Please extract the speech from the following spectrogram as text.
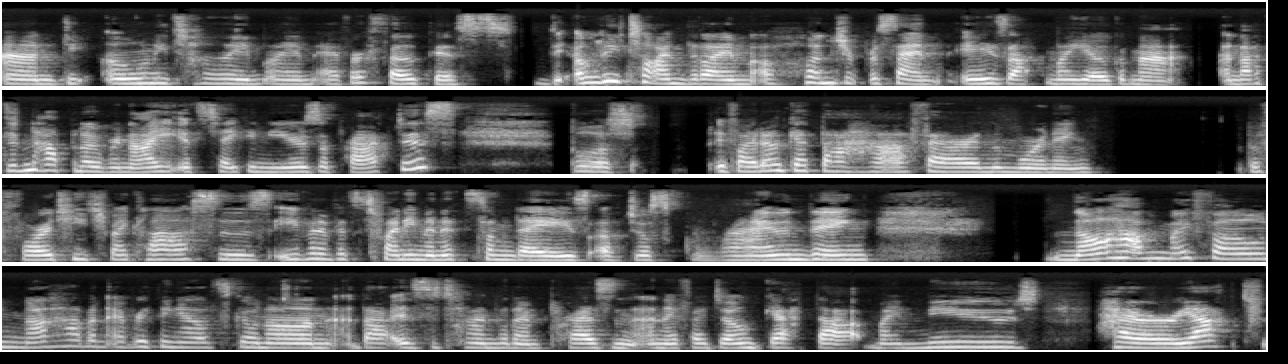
And the only time I am ever focused, the only time that I'm 100% is at my yoga mat. And that didn't happen overnight, it's taken years of practice. But if I don't get that half hour in the morning, before I teach my classes, even if it's 20 minutes some days of just grounding, not having my phone, not having everything else going on, that is the time that I'm present. And if I don't get that, my mood, how I react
